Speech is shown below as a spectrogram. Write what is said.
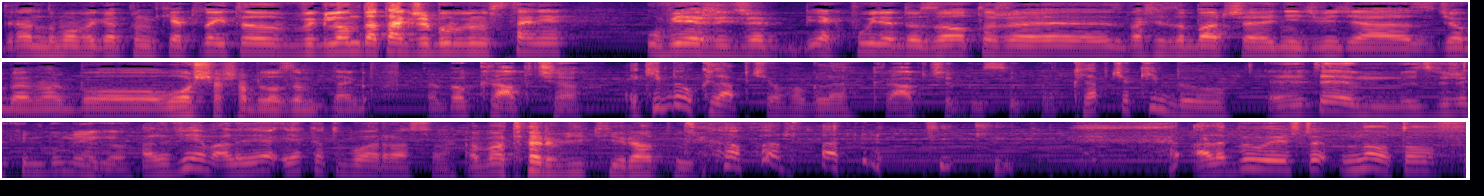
randomowe gatunki, a tutaj to wygląda tak, że byłbym w stanie uwierzyć, że jak pójdę do zoo, to że właśnie zobaczę niedźwiedzia z dziobem albo łosia szablozębnego. Albo klapcia. E, Kim był Klapcio w ogóle? Klapcie był super. Klapcio kim był? E, tym, zwierzakiem Bumiego. Ale wiem, ale ja, jaka to była rasa? Avatar Wiki ratuj. Avatar Piki. Ale były jeszcze, no to w,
